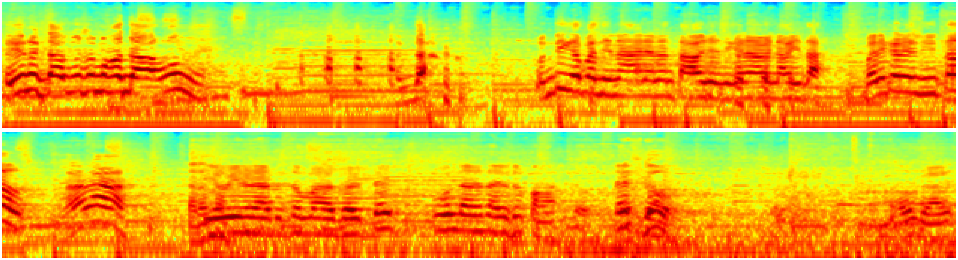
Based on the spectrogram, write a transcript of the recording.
Ayun, nagtago sa mga dahong. nagtago. Kung di ka pa dinaanan ng tao dyan, hindi ka namin nakita. Balik ka na dito. Tara na! Iuwi na natin itong mga tag. Punta na tayo sa pangatlo. Let's go! Oh, guys.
